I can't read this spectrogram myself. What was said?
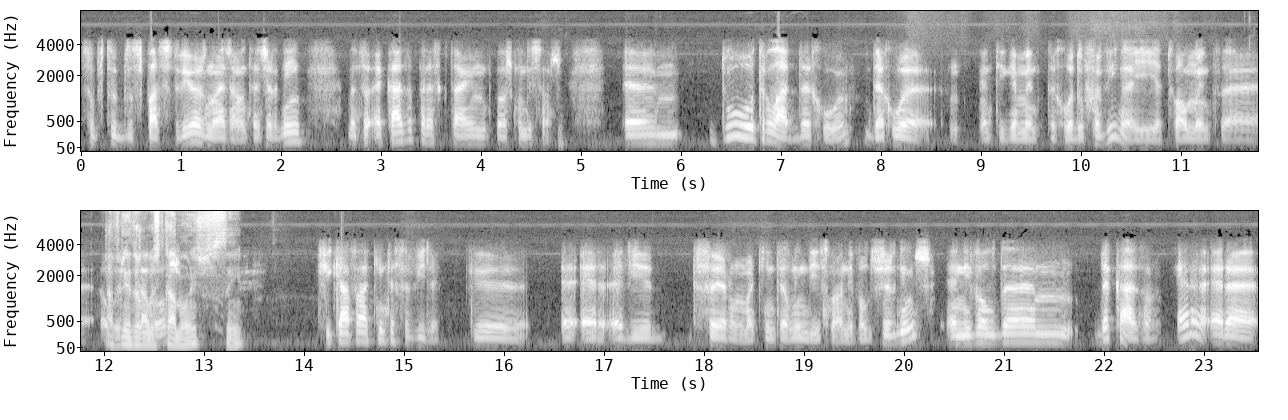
sobretudo dos espaços exteriores, não é? Já não tem jardim, mas a casa parece que está em muito boas condições. Um, eh, do outro lado da rua, da rua, antigamente da Rua do Favilha e atualmente a, a Avenida Luís de Camões, sim. Ficava a Quinta Favilha, que era, havia de ser uma quinta lindíssima ao nível dos jardins, a nível da, da casa. Era, era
